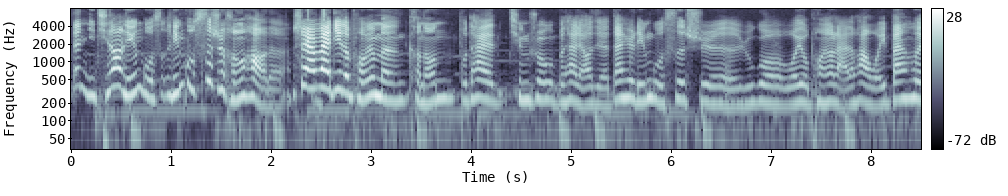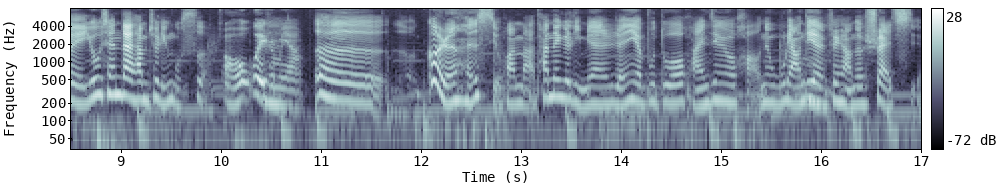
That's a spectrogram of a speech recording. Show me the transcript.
但你提到灵谷寺，灵谷寺是很好的，虽然外地的朋友们可能不太听说过、不太了解，但是灵谷寺是如果我有朋友来的话，我一般会优先带他们去灵谷寺。哦，为什么呀？呃，个人很喜欢吧，它那个里面人也不多，环境又好，那无量殿非常的帅气，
